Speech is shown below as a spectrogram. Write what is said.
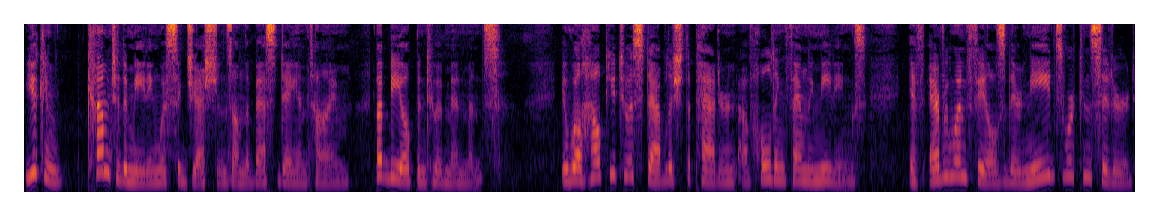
You can come to the meeting with suggestions on the best day and time, but be open to amendments. It will help you to establish the pattern of holding family meetings if everyone feels their needs were considered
